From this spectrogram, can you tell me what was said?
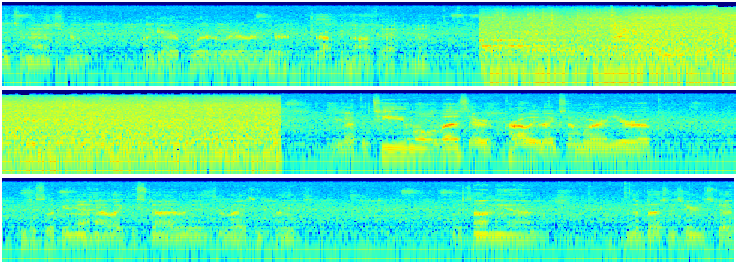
international, like, airport or whatever they're dropping off at, you know? Got all of us. They're probably like somewhere in Europe. Just looking at how like the style is, the license plates. What's on the um, the buses here and stuff.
